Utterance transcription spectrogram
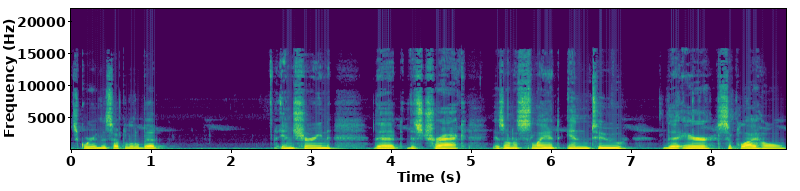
squaring this up a little bit, ensuring that this track is on a slant into the air supply hole.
